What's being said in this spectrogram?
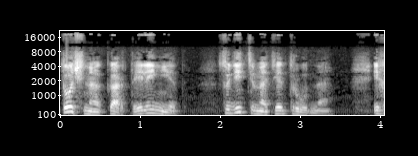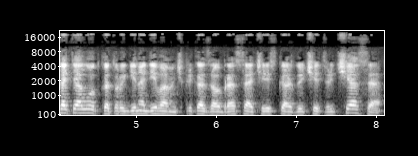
Точно карта или нет? Судить в темноте трудно. И хотя лод, который Геннадий Иванович приказал бросать через каждую четверть часа,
